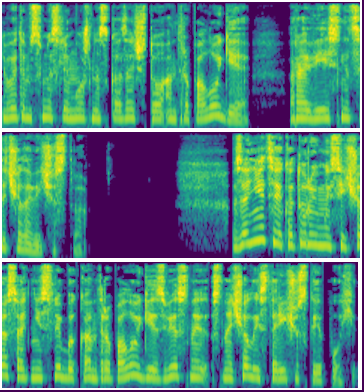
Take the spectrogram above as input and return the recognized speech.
В этом смысле можно сказать, что антропология – ровесница человечества. Занятия, которые мы сейчас отнесли бы к антропологии, известны с начала исторической эпохи.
